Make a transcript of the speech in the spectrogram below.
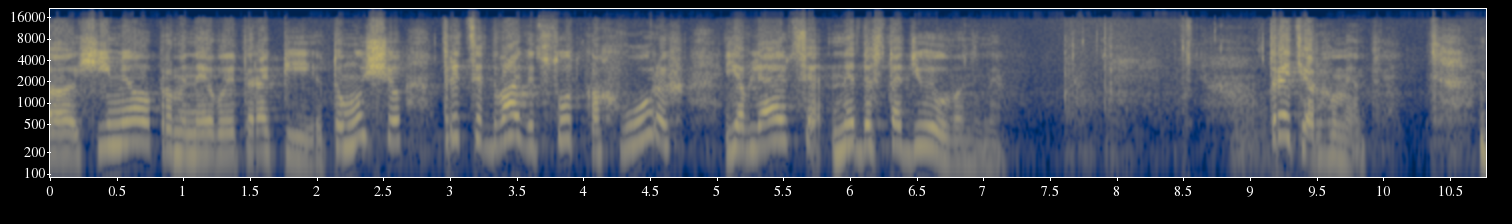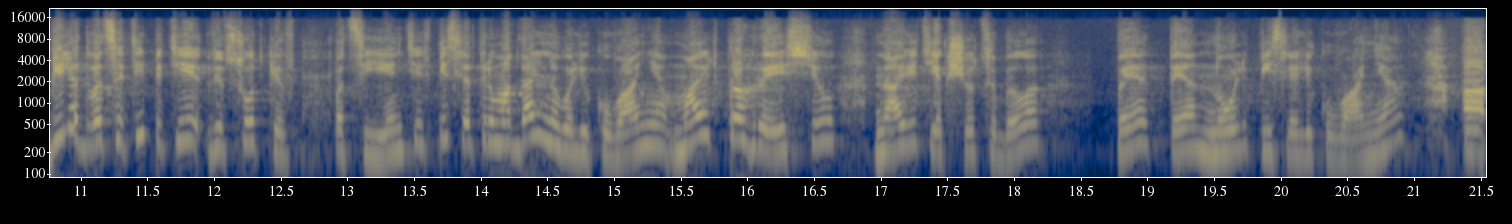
е, хіміопроменевої терапії, тому що 32% хворих являються недостадіованими. Третій аргумент. Біля 25% пацієнтів після тримодального лікування мають прогресію, навіть якщо це було ПТ0 після лікування, а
